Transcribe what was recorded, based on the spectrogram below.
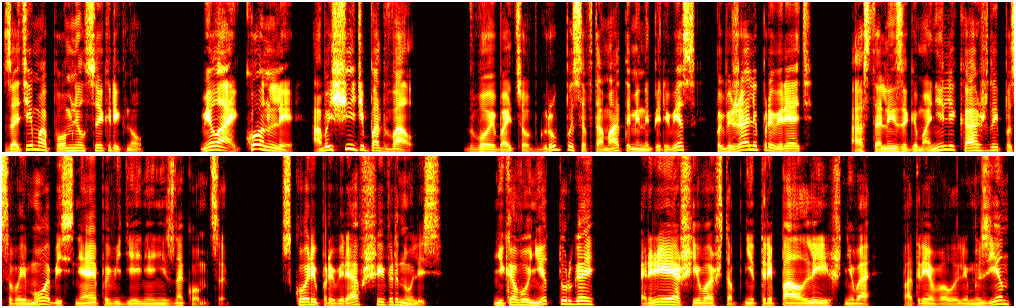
затем опомнился и крикнул. «Милай, Конли, обыщите подвал! Двое бойцов группы с автоматами наперевес побежали проверять, а остальные загомонили, каждый по своему объясняя поведение незнакомца. Вскоре проверявшие вернулись. «Никого нет, Тургай?» «Режь его, чтоб не трепал лишнего!» — потребовал лимузин,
